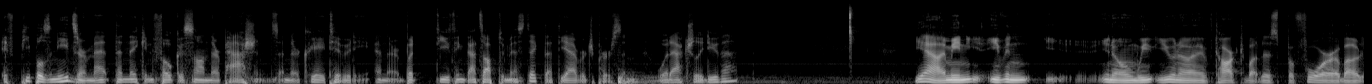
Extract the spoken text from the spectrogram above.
if people's needs are met, then they can focus on their passions and their creativity and their. But do you think that's optimistic that the average person would actually do that? Yeah, I mean, even you know, we, you and I have talked about this before about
